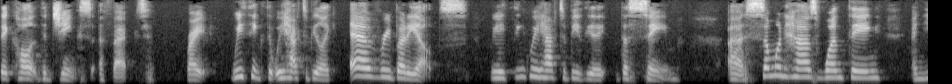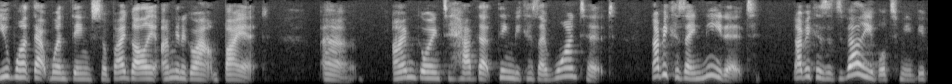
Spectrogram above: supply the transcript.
They call it the jinx effect, right? We think that we have to be like everybody else. We think we have to be the the same. Uh, someone has one thing and you want that one thing, so by golly, I'm going to go out and buy it. Uh, I'm going to have that thing because I want it, not because I need it, not because it's valuable to me,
